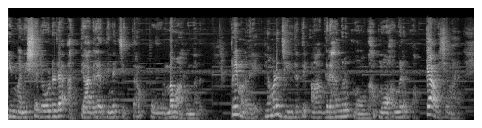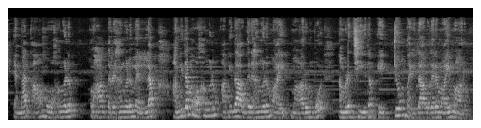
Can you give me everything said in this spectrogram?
ഈ മനുഷ്യരോടുടെ അത്യാഗ്രഹത്തിന്റെ ചിത്രം പൂർണമാകുന്നത്. പ്രിയമുള്ളവരെ നമ്മുടെ ജീവിതത്തിൽ ആഗ്രഹങ്ങളും മോഹ മോഹങ്ങളും ഒക്കെ ആവശ്യമാണ്. എന്നാൽ ആ മോഹങ്ങളും ആഗ്രഹങ്ങളും എല്ലാം അമിത മോഹങ്ങളും അമിത ആഗ്രഹങ്ങളും ആയി മാറുമ്പോൾ നമ്മുടെ ജീവിതം ഏറ്റവും പരിതാപകരമായി മാറും.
